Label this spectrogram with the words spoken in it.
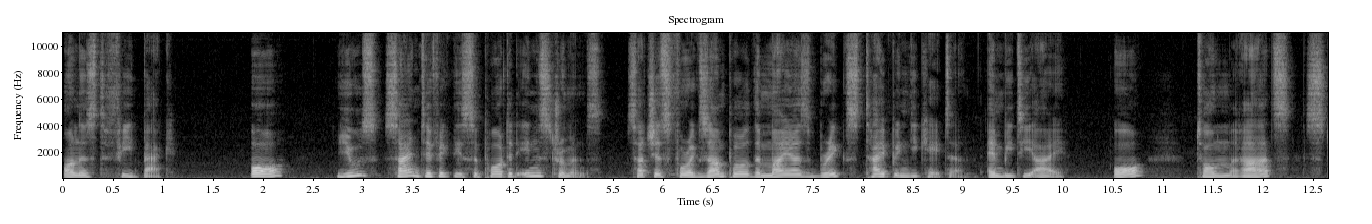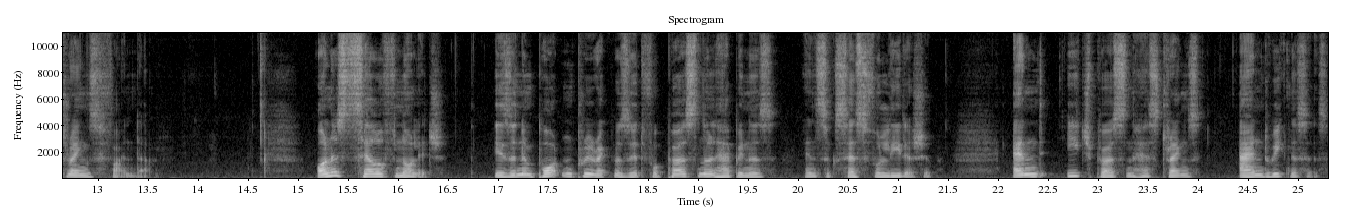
honest feedback. Or use scientifically supported instruments, such as, for example, the Myers Briggs Type Indicator, MBTI, or Tom Rath's Strengths Finder. Honest self knowledge is an important prerequisite for personal happiness and successful leadership. And each person has strengths and weaknesses.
